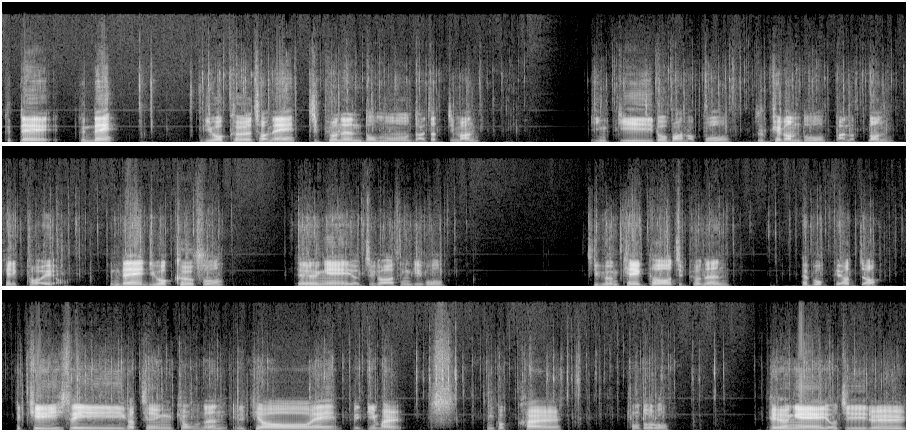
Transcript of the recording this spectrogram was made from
그때 근데 리워크 전에 지표는 너무 낮았지만 인기도 많았고 불쾌감도 많았던 캐릭터예요. 근데 리워크 후 대응의 여지가 생기고 지금 캐릭터 지표는 회복되었죠. 특히 히스이 같은 경우는 1티어에 매김할 등극할 정도로 대응의 여지를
